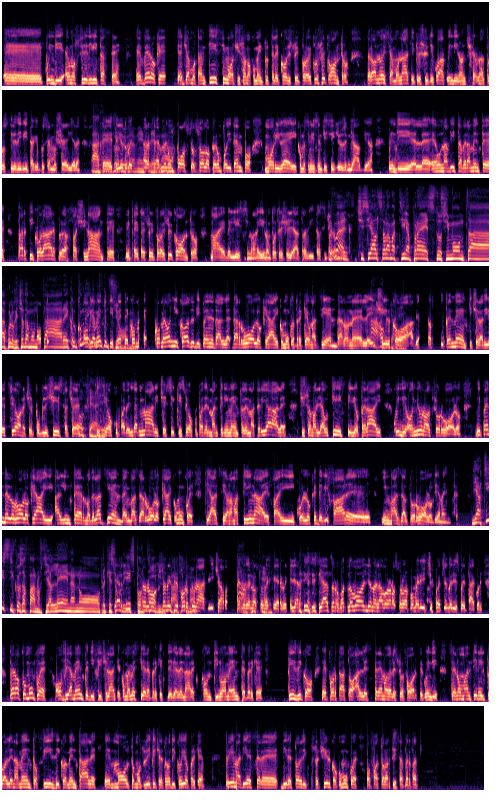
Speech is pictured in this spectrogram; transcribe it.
eh, quindi è uno stile di vita a sé. È vero che viaggiamo tantissimo, ci sono come in tutte le cose sui pro e sui contro, però noi siamo nati e cresciuti qua, quindi non c'è un altro stile di vita che possiamo scegliere. Ah, Eh, se io dovessi stare fermo in ma- un posto solo per un po' di tempo morirei come se mi sentissi chiuso in gabbia. Quindi è, una vita veramente particolare, però affascinante, ripeto, i suoi pro e i suoi contro, ma è bellissima, io non potrei scegliere altra vita, sinceramente. com'è? ci si alza la mattina presto, si monta quello che c'è da montare. co- com'è- Ovviamente come dipende come, come ogni cosa dipende dal, dal ruolo che hai comunque perché è un'azienda, non è il Ah, circo ok. abbiamo i nostri dipendenti, c'è la direzione, c'è il pubblicista, c'è Ok. chi si occupa degli animali, c'è chi si occupa del mantenimento del materiale, ci sono gli autisti, gli operai, quindi ognuno ha il suo ruolo. Dipende dal ruolo che hai all'interno dell'azienda, in base al ruolo che hai comunque ti alzi una mattina e fai quello che devi fare in base al tuo ruolo ovviamente. Gli artisti cosa fanno? Si allenano perché sono Gli degli sportivi. sono, sono i più fatto, no? fortunati, diciamo, all'interno Ah, del nostro mestiere, perché gli artisti si alzano quando vogliono e lavorano solo al pomeriggio facendo gli spettacoli. Però comunque ovviamente è difficile anche come mestiere perché ti devi allenare continuamente perché fisico è portato all'estremo delle sue forze, quindi se non mantieni il tuo allenamento fisico e mentale è molto molto difficile, te lo dico io perché prima di essere direttore di questo circo comunque ho fatto l'artista per tanti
